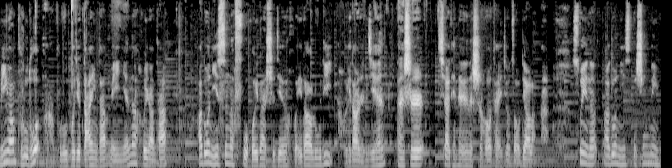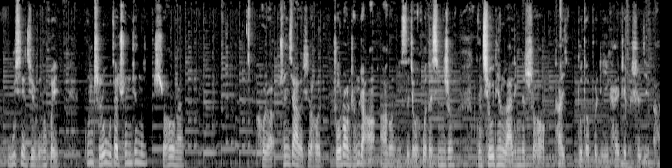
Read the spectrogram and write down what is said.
冥王普鲁托啊，普鲁托就答应他，每年呢会让他阿多尼斯呢复活一段时间，回到陆地，回到人间。但是夏天来临的时候，他也就走掉了啊。所以呢，阿多尼斯的生命无限期轮回。当植物在春天的时候呢。或者春夏的时候茁壮成长，阿多尼斯就会获得新生。但秋天来临的时候，他不得不离开这个世界啊。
